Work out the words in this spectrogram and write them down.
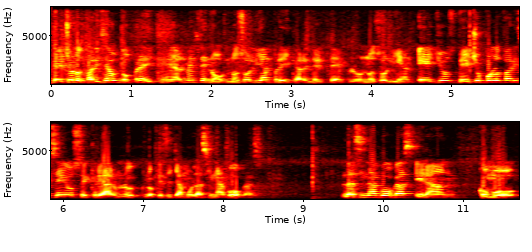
de hecho los fariseos no predican, generalmente no, no solían predicar en el templo, no solían. Ellos, de hecho por los fariseos se crearon lo, lo que se llamó las sinagogas las sinagogas eran como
